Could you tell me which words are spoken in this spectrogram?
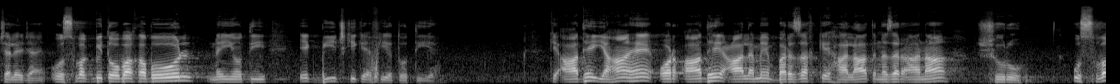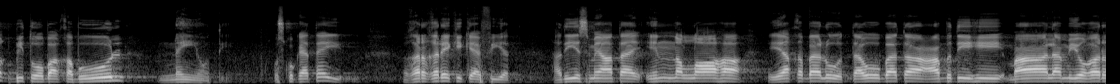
चले जाएँ। उस वक्त भी तोबा कबूल नहीं होती। एक बीच की कैफियत होती है कि आधे यहाँ हैं और आधे आलम बरज़ के हालात नज़र आना शुरू। उस वक्त भी तोबा कबूल नहीं होती। उसको कहते हैं गरगरे की कैफियत। हदीस में आता है इन अल्लाह यकबलु तोबत अबदी ही मालम युगर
